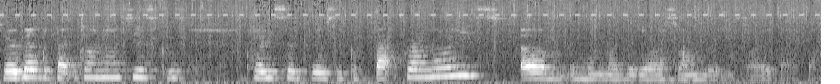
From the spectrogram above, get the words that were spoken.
Sorry about the background noises because Chloe said there's like a background noise um, in one of my videos, so I'm really sorry about that.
